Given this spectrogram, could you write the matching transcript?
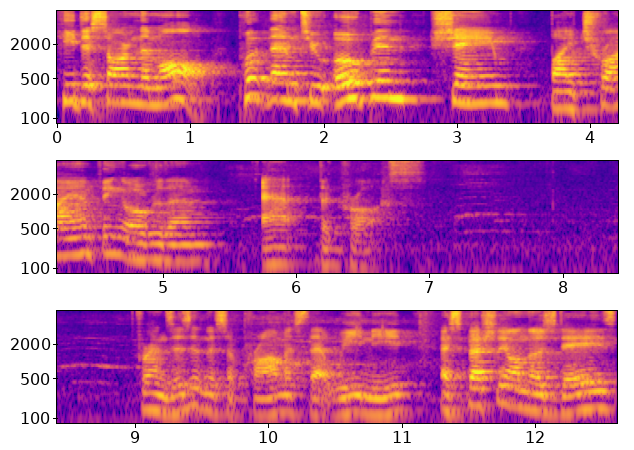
He disarmed them all, put them to open shame by triumphing over them at the cross. Friends, isn't this a promise that we need, especially on those days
